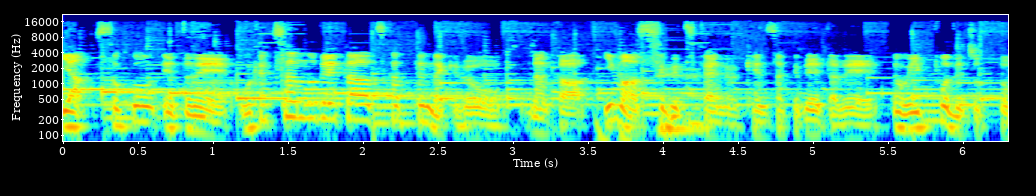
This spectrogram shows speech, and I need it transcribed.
いや、そこ、えっとね、お客さんのデータ使ってんだけど、なんか、今すぐ使えるのが検索データで、でも一方でちょっと、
